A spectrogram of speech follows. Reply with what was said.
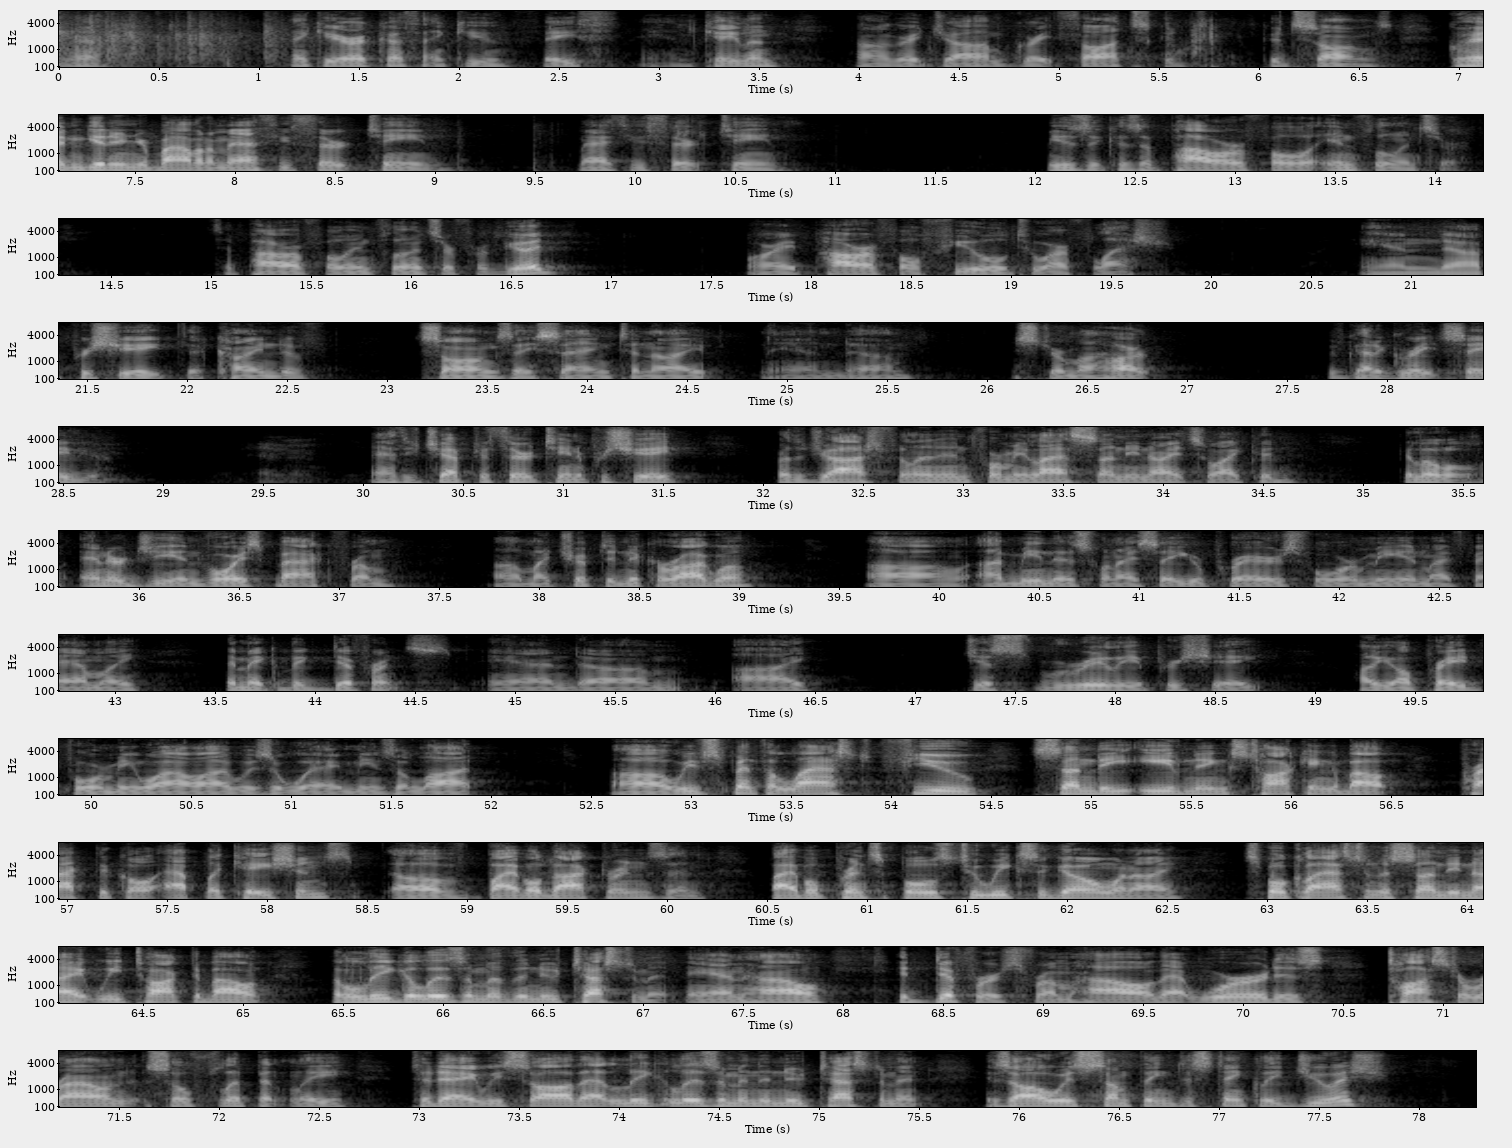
Amen. Thank you, Erica. Thank you, Faith and Kaylin. Uh, great job, great thoughts, good, good songs. Go ahead and get in your Bible to Matthew 13. Matthew 13. Music is a powerful influencer. It's a powerful influencer for good or a powerful fuel to our flesh. And uh, appreciate the kind of songs they sang tonight and um, stir my heart. We've got a great Savior. Matthew chapter 13. Appreciate Brother Josh filling in for me last Sunday night so I could get a little energy and voice back from uh, my trip to Nicaragua. Uh, I mean this when I say your prayers for me and my family, they make a big difference. And um, I just really appreciate how y'all prayed for me while I was away. It means a lot. Uh, we've spent the last few Sunday evenings talking about practical applications of Bible doctrines and Bible principles. Two weeks ago, when I spoke last on a Sunday night, we talked about the legalism of the New Testament and how it differs from how that word is tossed around so flippantly today. We saw that legalism in the New Testament is always something distinctly Jewish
